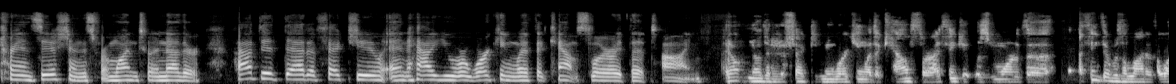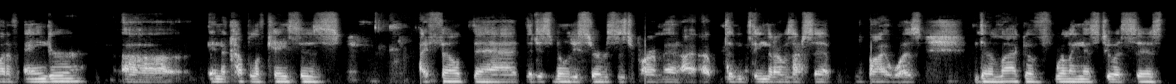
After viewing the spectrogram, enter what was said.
transitions from one to another, how did that affect you and how you were working with a counselor at that time? I don't know that it affected me working with a counselor. I think it was more the I think there was a lot of a lot of anger uh, in a couple of cases. I felt that the disability services department, I, I, the thing that I was upset by was their lack of willingness to assist.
